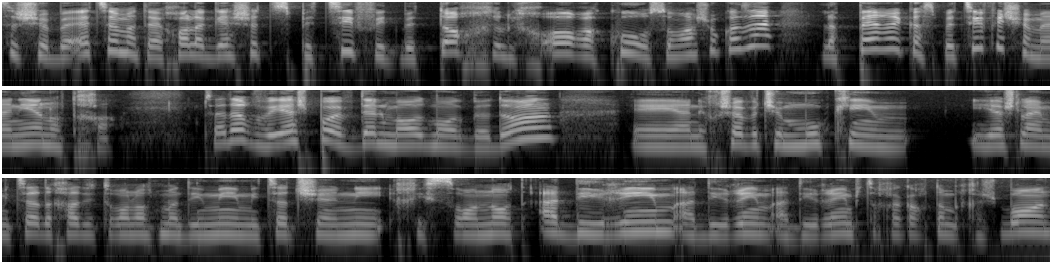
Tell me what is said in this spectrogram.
זה שבעצם אתה יכול לגשת ספציפית בתוך לכאורה קורס או משהו כזה, לפרק הספציפי שמעניין אותך. בסדר? ויש פה הבדל מאוד מאוד גדול. אה, אני חושבת ש MOOC ים, יש להם מצד אחד יתרונות מדהימים, מצד שני חסרונות אדירים, אדירים, אדירים, שצריך לקחת אותם בחשבון.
